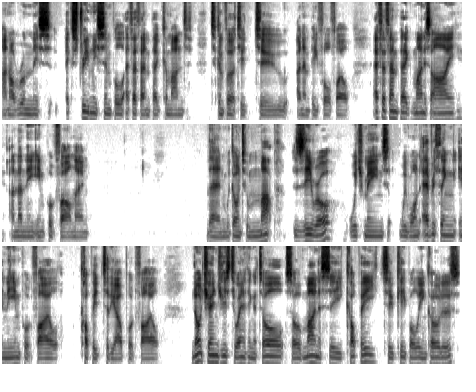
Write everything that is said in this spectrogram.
and I'll run this extremely simple ffmpeg command to convert it to an MP4 file ffmpeg minus i and then the input file name. Then we're going to map 0 which means we want everything in the input file copied to the output file. No changes to anything at all, so minus C copy to keep all the encoders,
